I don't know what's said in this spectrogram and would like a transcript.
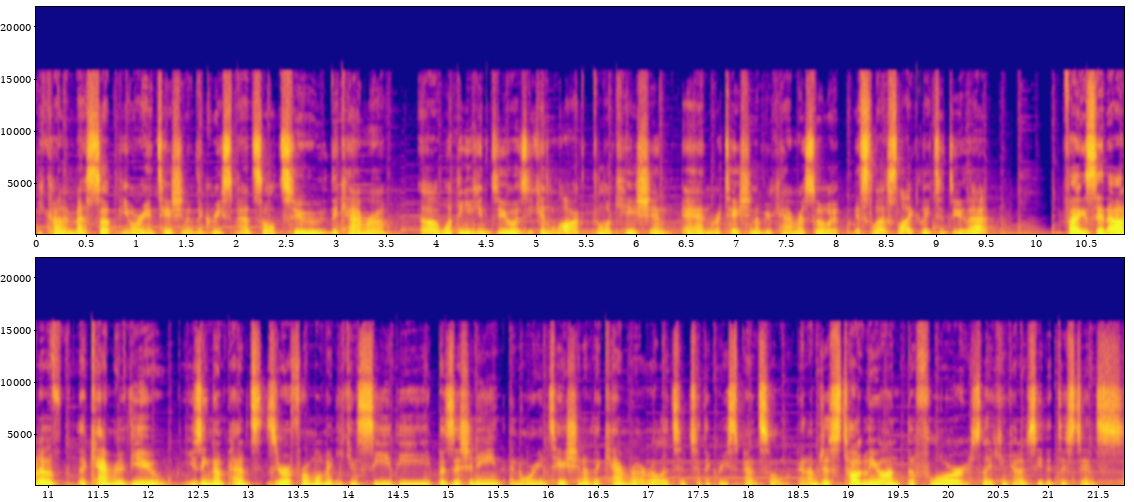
you kind of mess up the orientation of the grease pencil to the camera. Uh, one thing you can do is you can lock the location and rotation of your camera so it's less likely to do that. If I exit out of the camera view using numpad 0 for a moment, you can see the positioning and orientation of the camera relative to the grease pencil. And I'm just toggling on the floor so that you can kind of see the distance.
